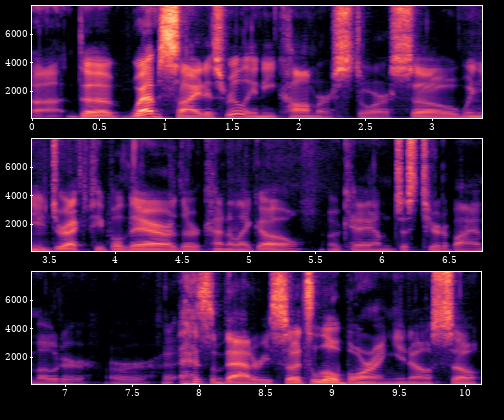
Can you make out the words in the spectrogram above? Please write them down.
uh, the website is really an e-commerce store. So when Mm. you direct people there, they're kind of like, "Oh, okay, I'm just here to buy a motor or some batteries." So it's a little boring, you know. So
